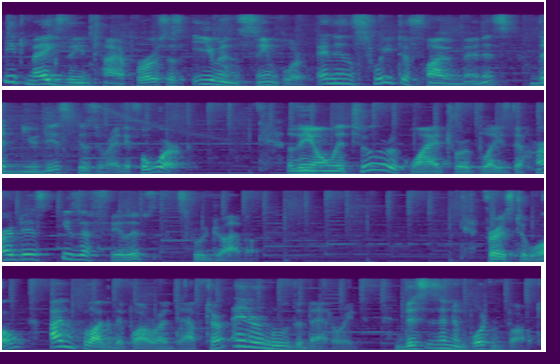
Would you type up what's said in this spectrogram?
It makes the entire process even simpler, and in 3 to 5 minutes the new disk is ready for work. The only tool required to replace the hard disk is a Phillips screwdriver. First of all, unplug the power adapter and remove the battery. This is an important part.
